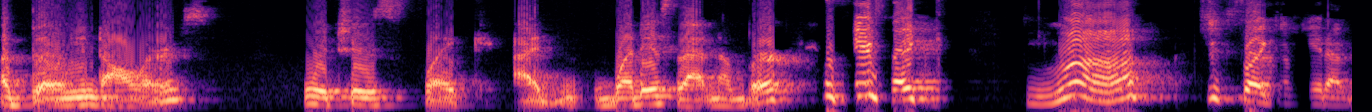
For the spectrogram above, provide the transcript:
a billion dollars, which is like, I, what is that number? like, uh, just like a made up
